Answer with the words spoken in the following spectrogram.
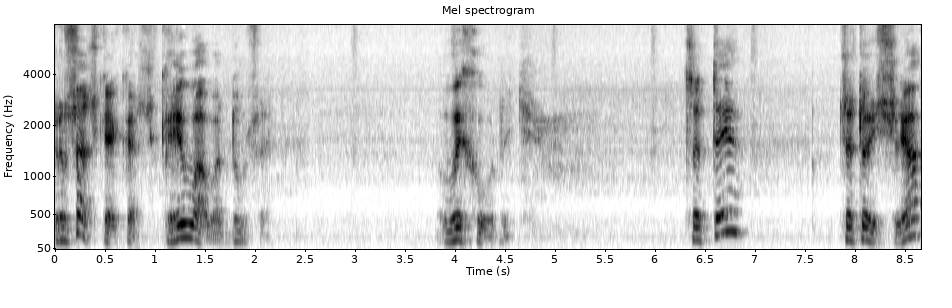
Ржачка якась кривава дуже виходить. Це те, це той шлях,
